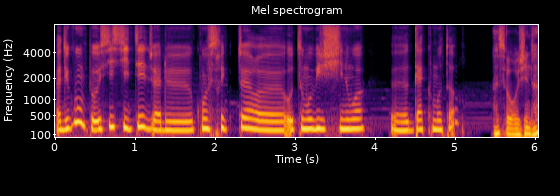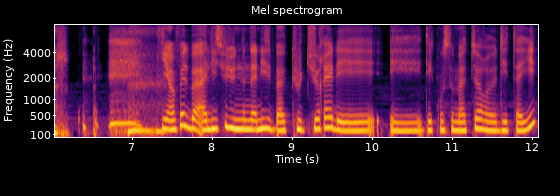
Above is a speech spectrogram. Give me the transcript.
Bah, du coup, on peut aussi citer le constructeur euh, automobile chinois GAC Motor, Ah, c'est original. qui en fait, bah, à l'issue d'une analyse bah, culturelle et, et des consommateurs détaillés,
